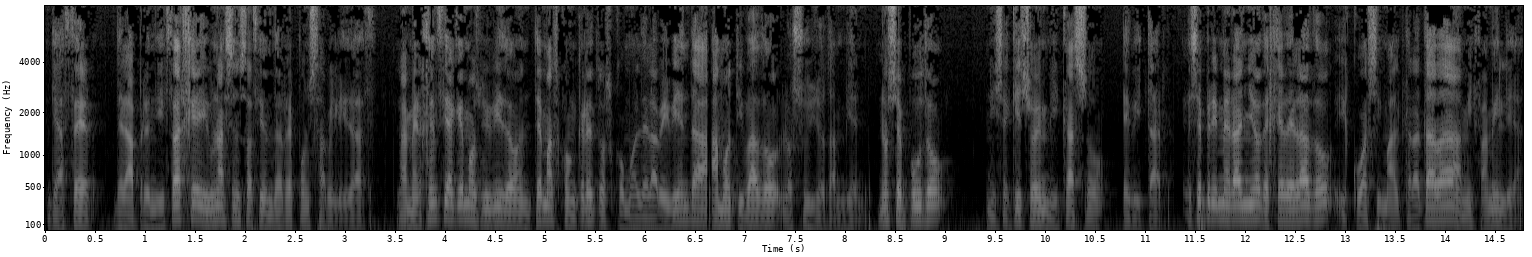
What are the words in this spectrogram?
de hacer, del aprendizaje y una sensación de responsabilidad. La emergencia que hemos vivido en temas concretos como el de la vivienda ha motivado lo suyo también. No se pudo ni se quiso en mi caso evitar. Ese primer año dejé de lado y cuasi maltratada a mi familia,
